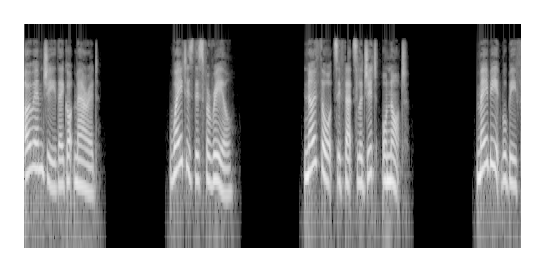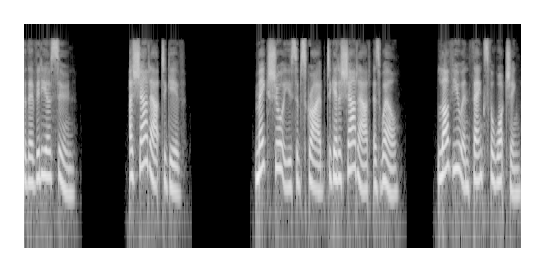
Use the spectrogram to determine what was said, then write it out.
OMG they got married. Wait is this for real? No thoughts if that's legit or not. Maybe it will be for their video soon. A shout out to give. Make sure you subscribe to get a shout out as well. Love you and thanks for watching.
